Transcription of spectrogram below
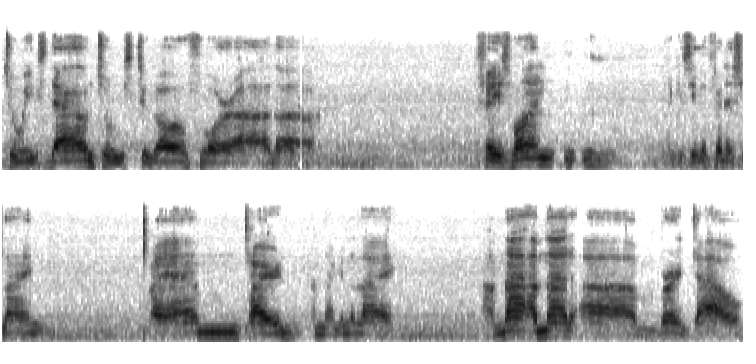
two weeks down, two weeks to go for uh, the phase one. I can see the finish line. I am tired. I'm not gonna lie. I'm not. I'm not um, burnt out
